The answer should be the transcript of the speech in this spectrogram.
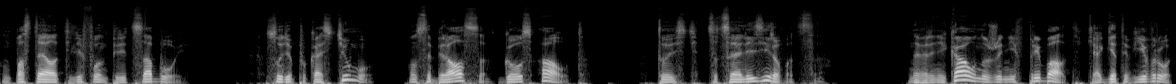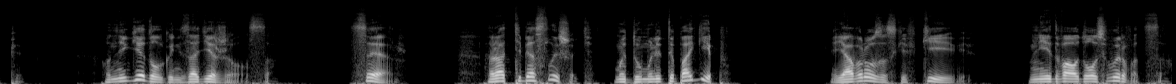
Он поставил телефон перед собой. Судя по костюму, он собирался goes out, то есть социализироваться. Наверняка он уже не в Прибалтике, а где-то в Европе. Он нигде долго не задерживался. Сэр, Рад тебя слышать. Мы думали, ты погиб. Я в розыске в Киеве. Мне едва удалось вырваться.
